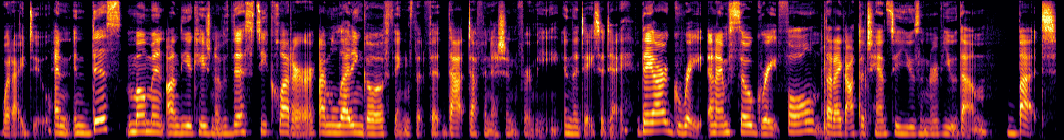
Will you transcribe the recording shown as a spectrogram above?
what I do. And in this moment, on the occasion of this declutter, I'm letting go of things that fit that definition for me in the day to day. They are great, and I'm so grateful that I got the chance to use and review them. But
